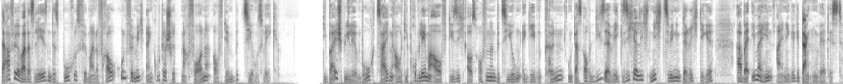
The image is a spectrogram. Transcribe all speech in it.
Dafür war das Lesen des Buches für meine Frau und für mich ein guter Schritt nach vorne auf dem Beziehungsweg. Die Beispiele im Buch zeigen auch die Probleme auf, die sich aus offenen Beziehungen ergeben können und dass auch dieser Weg sicherlich nicht zwingend der richtige, aber immerhin einige Gedanken wert ist.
